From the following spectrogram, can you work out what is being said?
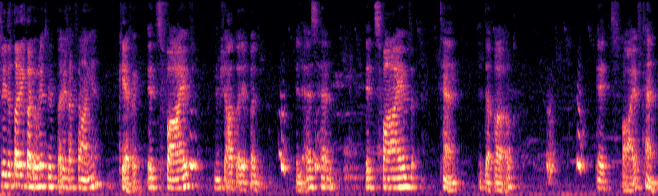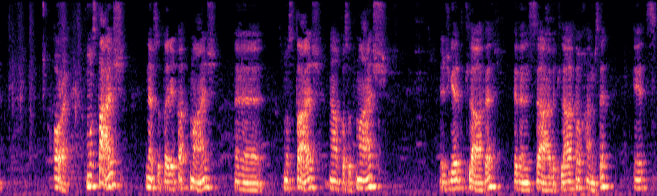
تريد الطريقة الأولى تريد الطريقة الثانية؟ كيفك؟ it's 5 نمشي على الطريقة الأسهل. it's 5 10 الدقائق. It's 5 10 alright 15 نفس الطريقة 12 آه 15 ناقص 12 إيش قد 3 اذا الساعة بثلاثة وخمسة it's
